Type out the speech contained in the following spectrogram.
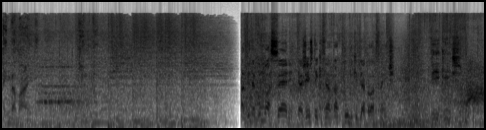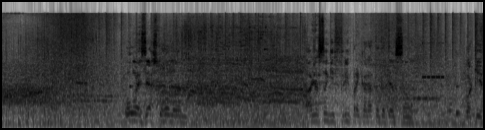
Ainda mais. Lindo. A vida é como uma série e a gente tem que enfrentar tudo que vier pela frente. Vikings. Ou um exército romano. Haja sangue frio para encarar tanta tensão. Tô aqui.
